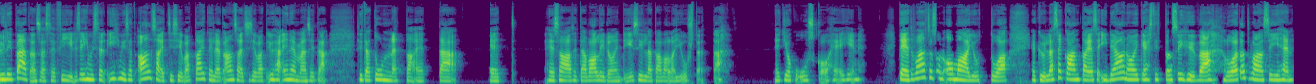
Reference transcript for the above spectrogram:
Ylipäätänsä se fiilis. Ihmiset, ihmiset ansaitsisivat, taiteilijat ansaitsisivat yhä enemmän sitä, sitä tunnetta, että, että he saa sitä validointia sillä tavalla just, että, että joku uskoo heihin teet vaan sitä sun omaa juttua, ja kyllä se kantaa, ja se idea on oikeasti tosi hyvä, luotat vaan siihen,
